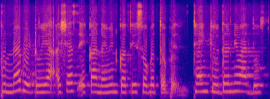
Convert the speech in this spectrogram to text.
पुन्हा भेटूया अशाच एका नवीन कथेसोबत. थँक्यू धन्यवाद दोस्त.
